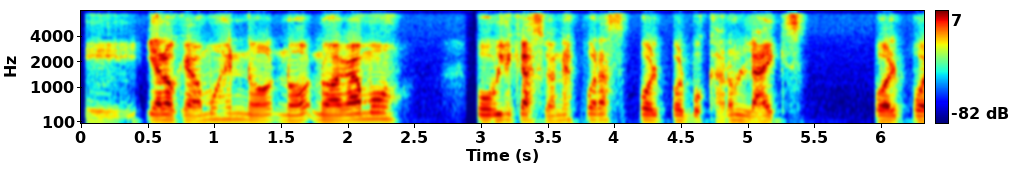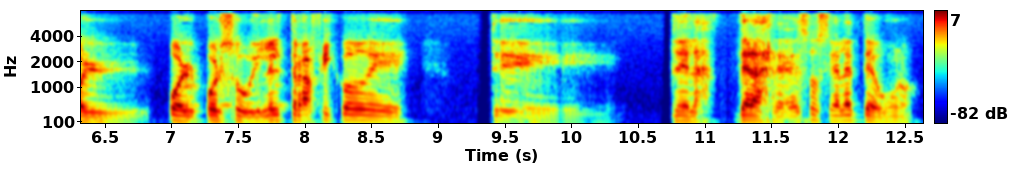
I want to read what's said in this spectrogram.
Y, y a lo que vamos es no, no, no hagamos publicaciones por, por, por buscar un likes, por, por, por, subir el tráfico de, de, de, las, de las redes sociales de uno.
